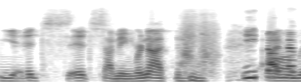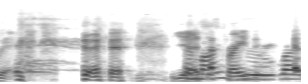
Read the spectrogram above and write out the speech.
Yeah, it's it's. I mean, we're not. yeah, yeah, it's crazy. You, like,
